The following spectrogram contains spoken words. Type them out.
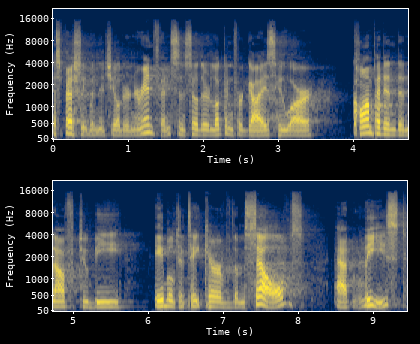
especially when the children are infants, and so they're looking for guys who are competent enough to be able to take care of themselves, at least,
